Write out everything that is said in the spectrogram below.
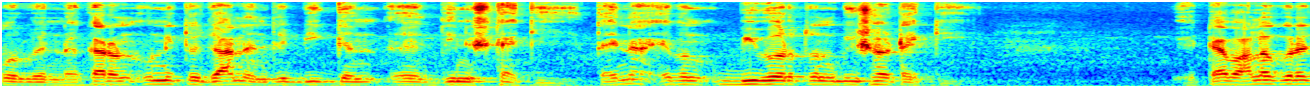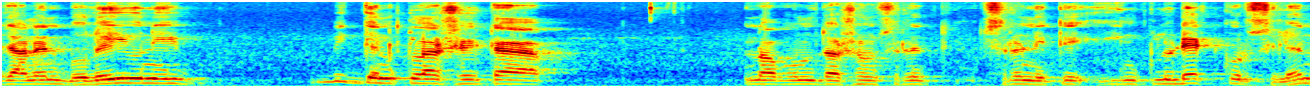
করবেন না? কারণ উনি তো জানেন যে বিজ্ঞান জিনিসটা কী, তাই না? এবং বিবর্তন বিষয়টা কী? এটা ভালো করে জানেন বলেই উনি বিজ্ঞান ক্লাস এটা নবম, দশম শ্রেণি শ্রেণীতে ইনক্লুডেড করছিলেন।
